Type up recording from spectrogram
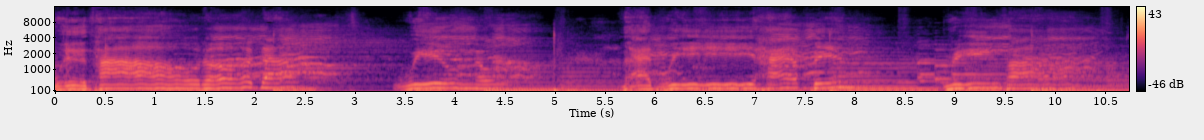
without a doubt we'll know that we have been revived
